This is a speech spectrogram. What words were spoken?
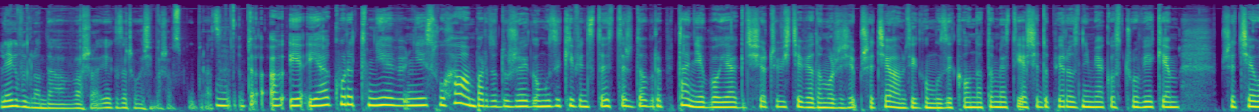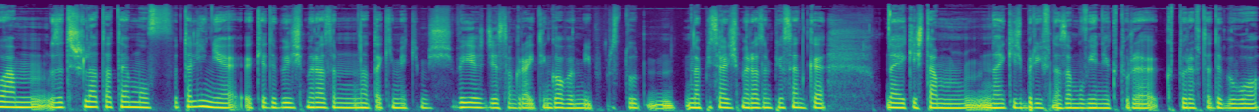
Ale jak wyglądała wasza, jak zaczęła się wasza współpraca? Mm, to, ja, ja, akurat nie, nie słuchałam bardzo dużo jego muzyki, więc to jest też dobre pytanie, bo ja gdzieś oczywiście wiadomo, że się przecięłam z jego muzyką, natomiast ja się dopiero z nim jako z człowiekiem przecięłam ze trzy lata temu w Talinie, kiedy byliśmy razem na takim jakimś wyjeździe songwritingowym i po prostu mm, napisaliśmy razem piosenkę na jakieś tam, na jakiś brief, na zamówienie, które, które wtedy było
